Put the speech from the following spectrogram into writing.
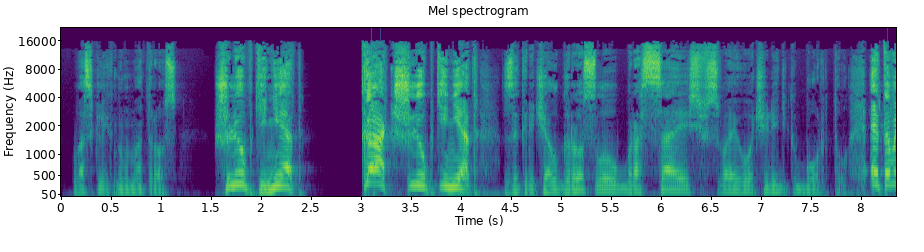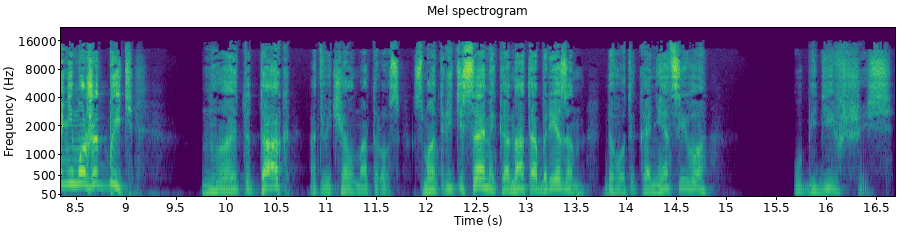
— воскликнул матрос. «Шлюпки нет!» «Как шлюпки нет?» — закричал Грослоу, бросаясь в свою очередь к борту. «Этого не может быть!» «Но это так!» — отвечал матрос. «Смотрите сами, канат обрезан, да вот и конец его!» Убедившись,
